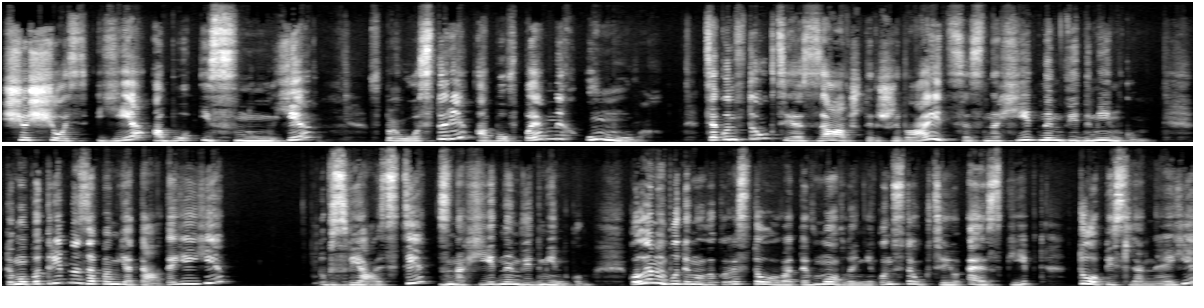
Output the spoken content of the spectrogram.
що щось є або існує просторі або в певних умовах. Ця конструкція завжди вживається з нахідним відмінком, тому потрібно запам'ятати її в зв'язці з нахідним відмінком. Коли ми будемо використовувати в мовленні конструкцію gibt, то після неї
